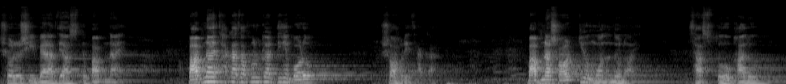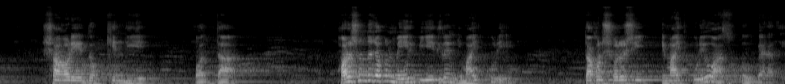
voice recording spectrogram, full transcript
ষোড়শী বেড়াতে আসতো পাবনায়। পাবনায় থাকা তখনকার দিনে বড় শহরে থাকা। পাবনা শহরটিও মন্দ নয়, স্বাস্থ্যও ভালো। শহরে দক্ষিণ দিয়ে পদ্মা। হরসুন্দর যখন মেয়ের বিয়ে দিলেন হিমায়তপুরে, তখন ষোড়শী হিমায়তপুরেও আসতো বেড়াতে।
